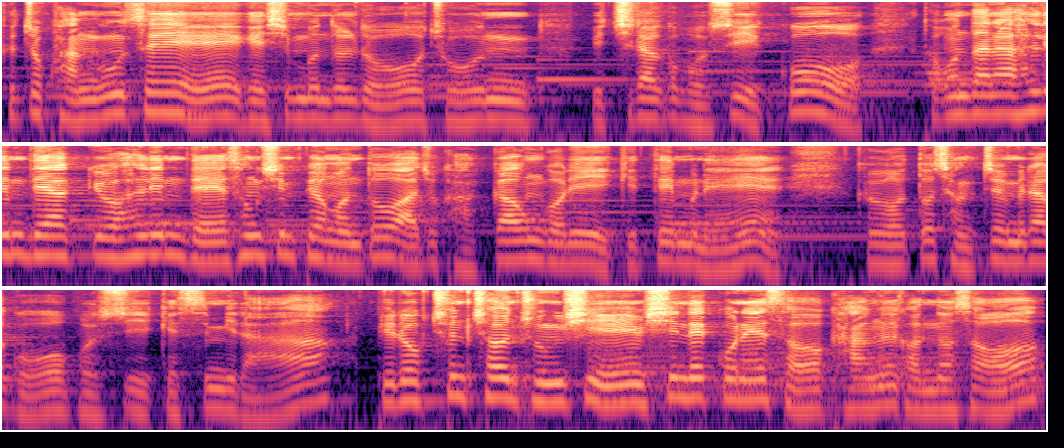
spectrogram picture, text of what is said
그쪽 관공서에 계신 분들도 좋은 위치라고 볼 수 있고 더군다나 한림대학교 한림대 성심병원도 아주 가까운 거리에 있기 때문에 그것도 장점이라고 볼 수 있겠습니다. 비록 춘천 중심 시내권에서 강을 건너서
